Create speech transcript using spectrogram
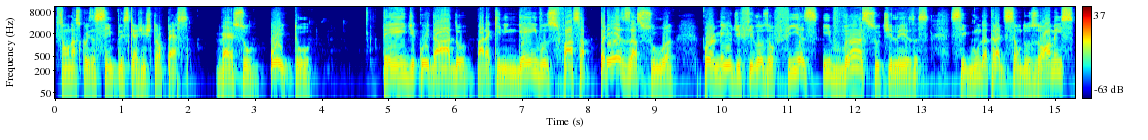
são nas coisas simples que a gente tropeça. Verso 8. Tende cuidado para que ninguém vos faça presa sua por meio de filosofias e vãs sutilezas, segundo a tradição dos homens,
